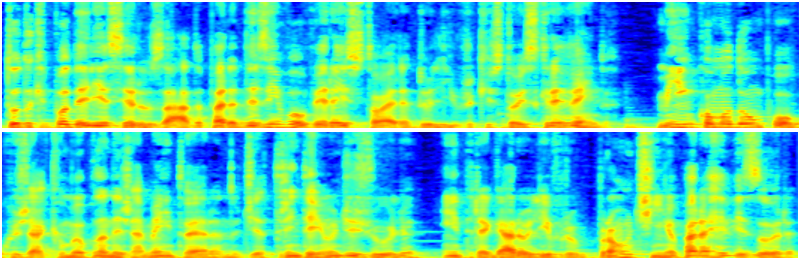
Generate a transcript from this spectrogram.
tudo que poderia ser usado para desenvolver a história do livro que estou escrevendo. Me incomodou um pouco, já que o meu planejamento era, no dia 31 de julho, entregar o livro prontinho para a revisora.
